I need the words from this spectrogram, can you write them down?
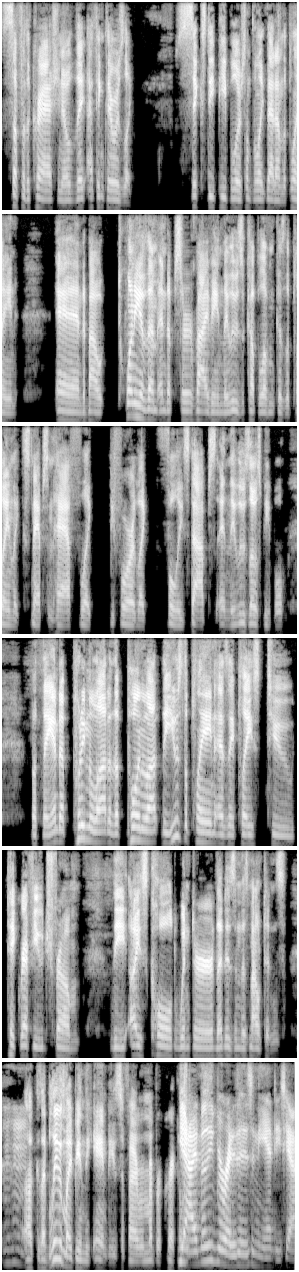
suffer the crash, you know, they I think there was like sixty people or something like that on the plane, and about twenty of them end up surviving. They lose a couple of them because the plane like snaps in half, like before it like fully stops, and they lose those people. But they end up putting a lot of the pulling a lot. They use the plane as a place to take refuge from the ice cold winter that is in the mountains. Because I believe it might be in the Andes, if I remember correctly. Yeah, I believe you're right. It is in the Andes. Yeah.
